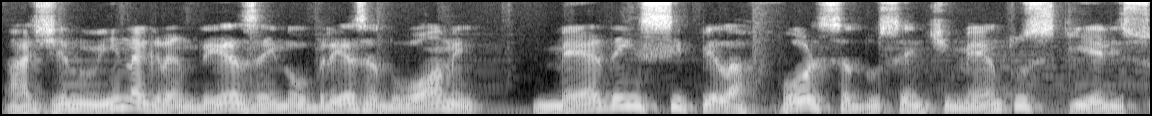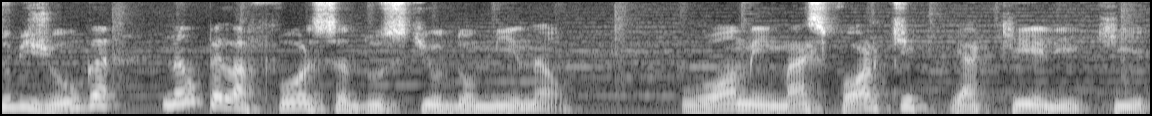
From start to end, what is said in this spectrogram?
A genuína grandeza e nobreza do homem medem-se pela força dos sentimentos que ele subjuga, não pela força dos que o dominam. O homem mais forte é aquele que,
